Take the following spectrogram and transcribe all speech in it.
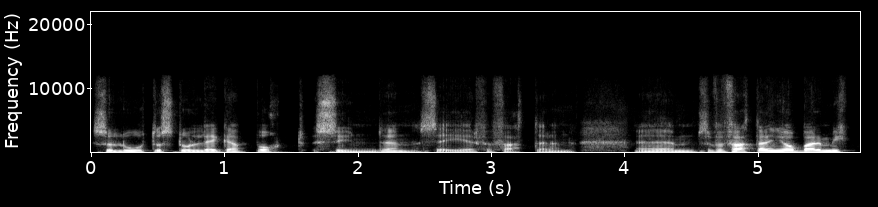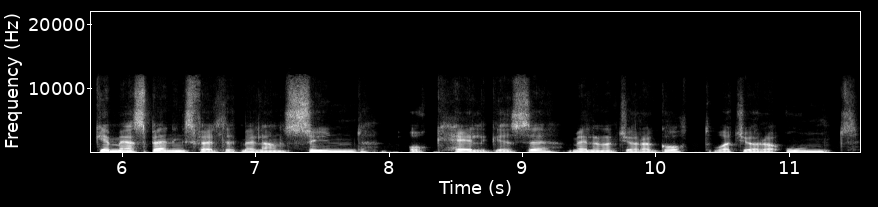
Så låt oss då lägga bort synden, säger författaren. Ehm, så författaren jobbar mycket med spänningsfältet mellan synd och helgelse, mellan att göra gott och att göra ont,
